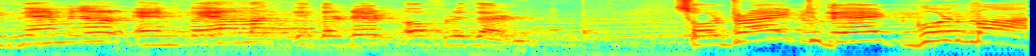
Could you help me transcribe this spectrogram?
examiner and Qiyamah is the date of result. So try to get good marks.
